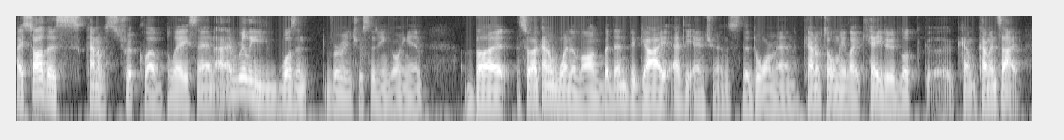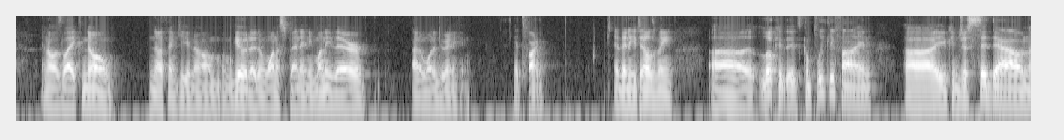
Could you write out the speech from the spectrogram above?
I saw this kind of strip club place, and I really wasn't very interested in going in. But so I kind of went along. But then the guy at the entrance, the doorman, kind of told me like, "Hey, dude, look, uh, come come inside." And I was like, "No, no, thank you. No, I'm I'm good. I don't want to spend any money there. I don't want to do anything. It's fine." And then he tells me uh, look, it's completely fine. Uh, you can just sit down.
